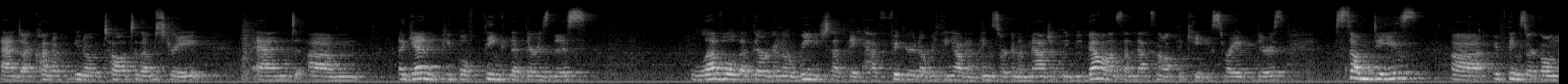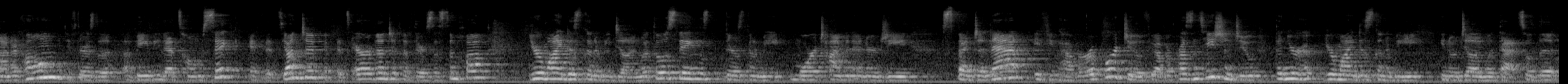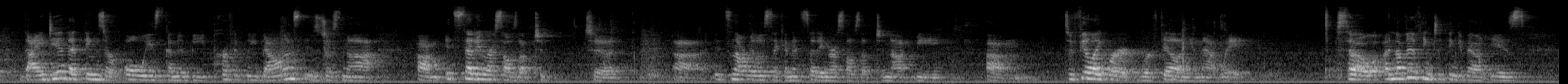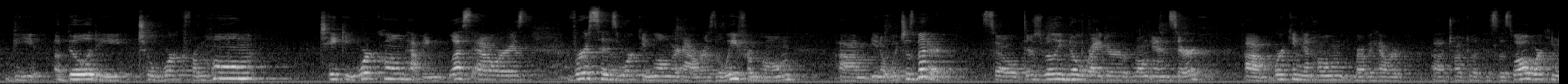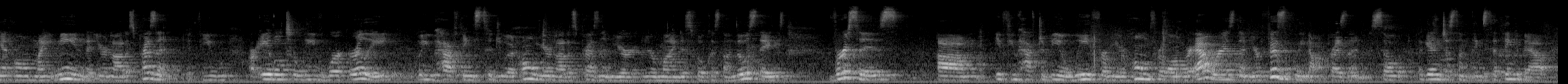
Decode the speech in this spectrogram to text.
And I kind of, you know, tell it to them straight. And um, again, people think that there's this level that they're going to reach that they have figured everything out and things are going to magically be balanced and that's not the case right? There's some days uh, if things are going on at home if there's a, a baby that's homesick if it's yontif if it's yontif if there's a simcha your mind is going to be dealing with those things. There's going to be more time and energy spent in that. If you have a report due if you have a presentation due then your your mind is going to be you know dealing with that. So the the idea that things are always going to be perfectly balanced is just not um, it's setting ourselves up to to, uh, it's not realistic and it's setting ourselves up to not be, um, to feel like we're, we're failing in that way. So another thing to think about is the ability to work from home, taking work home, having less hours, versus working longer hours away from home, um, you know, which is better. So there's really no right or wrong answer. Um, working at home, Rabbi Hauer uh, talked about this as well, working at home might mean that you're not as present. If you are able to leave work early, but you have things to do at home, you're not as present, your, your mind is focused on those things, versus um, if you have to be away from your home for longer hours, then you're physically not present. So again, just some things to think about.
